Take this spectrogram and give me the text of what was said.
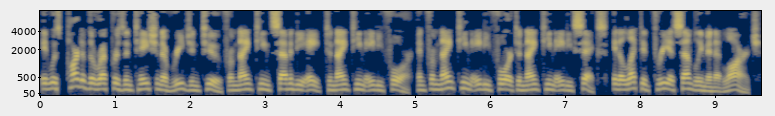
It was part of the representation of Region 2 from 1978 to 1984, and from 1984 to 1986, it elected three assemblymen at large.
